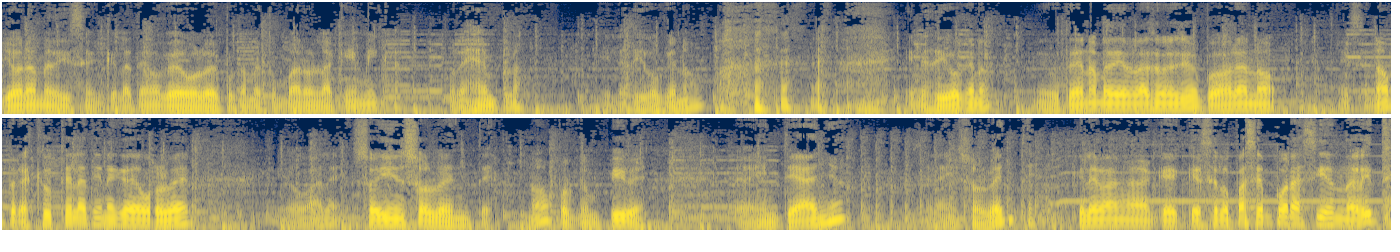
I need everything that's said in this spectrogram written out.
y ahora me dicen que la tengo que devolver porque me tumbaron la química, por ejemplo, y les digo que no. y les digo que no. Y ustedes no me dieron la subvención, pues ahora no. Dice, no, pero es que usted la tiene que devolver. Digo, vale, soy insolvente, ¿no? Porque un pibe de 20 años será insolvente. ¿Qué le van a.? Que, que se lo pasen por Hacienda, ¿viste?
